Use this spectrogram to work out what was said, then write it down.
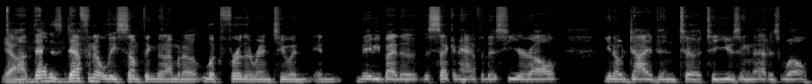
yeah, uh, that is definitely something that I'm going to look further into, and, and maybe by the the second half of this year, I'll you know dive into to using that as well.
